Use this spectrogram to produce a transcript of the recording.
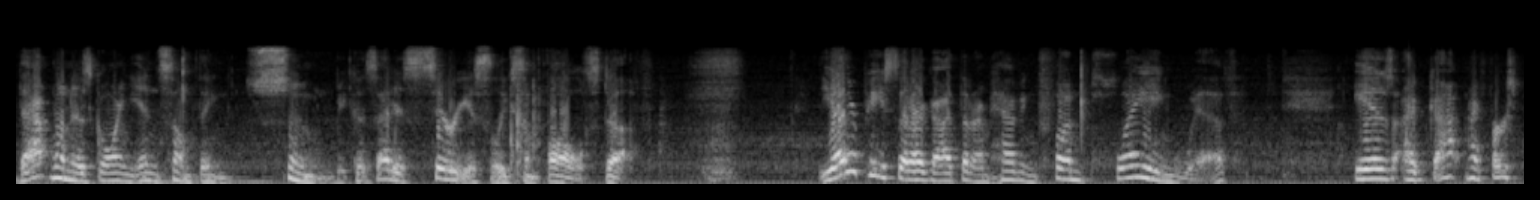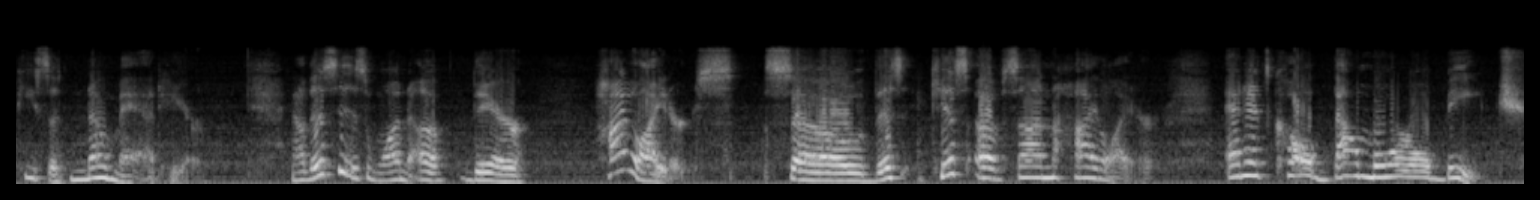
That one is going in something soon because that is seriously some fall stuff. The other piece that I got that I'm having fun playing with is I've got my first piece of Nomad here. Now this is one of their highlighters. So this Kiss of Sun highlighter and it's called Balmoral Beach.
